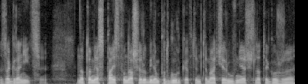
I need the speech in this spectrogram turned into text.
z zagranicy. Natomiast państwo nasze robi nam podgórkę w tym temacie również, dlatego że e,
